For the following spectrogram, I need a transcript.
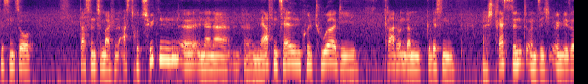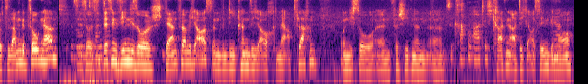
das sind so. Das sind zum Beispiel Astrozyten äh, in einer äh, Nervenzellenkultur, die gerade unter einem gewissen äh, Stress sind und sich irgendwie so zusammengezogen haben. So, zusammen- deswegen sehen die so sternförmig aus und die können sich auch mehr abflachen und nicht so in verschiedenen äh, so krakenartig. krakenartig aussehen, genau.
